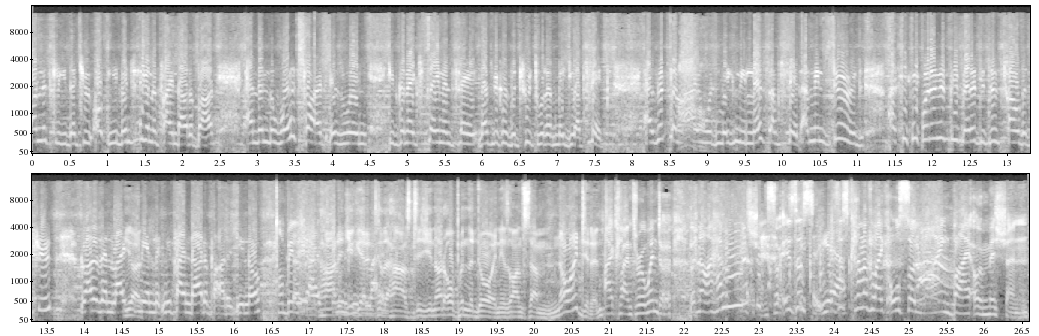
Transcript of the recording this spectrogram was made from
honestly that you oh, eventually going to find out about. And then the worst part is when he's going to explain and say that's because the truth would have made you upset, as if the lie would make me less upset. I mean, dude, I mean, wouldn't it be better to just tell the truth rather than lie Yeah. to me and let me find out about it? You know? I'll be So, like, yeah, How did you get into the house? Did you not open the door and he's on some? No, I didn't. I climbed through a window. But now I have a question. So is this is this kind of like also lying by omission?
